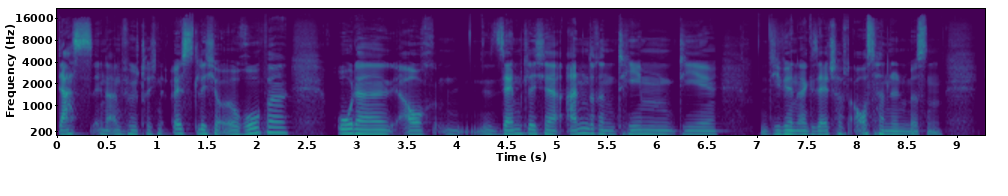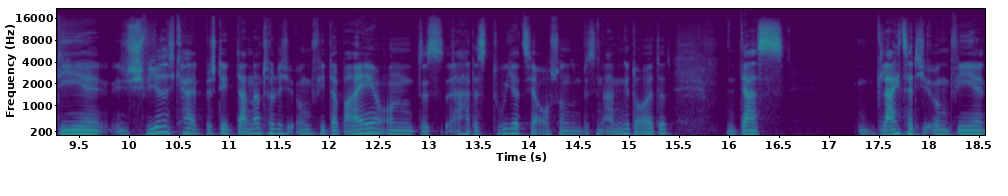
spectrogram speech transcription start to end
das in Anführungsstrichen östliche Europa oder auch sämtliche anderen Themen, die die wir in der Gesellschaft aushandeln müssen. Die Schwierigkeit besteht dann natürlich irgendwie dabei, und das hattest du jetzt ja auch schon so ein bisschen angedeutet, dass gleichzeitig irgendwie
